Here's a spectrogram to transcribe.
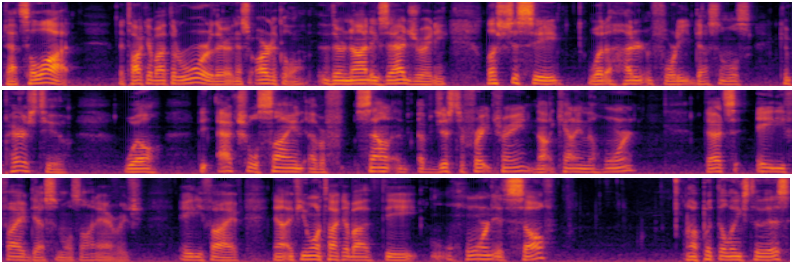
That's a lot. They talk about the roar there in this article. They're not exaggerating. Let's just see what 140 decimals compares to. Well, the actual sound of a sound of just a freight train, not counting the horn, that's 85 decimals on average. 85. Now, if you want to talk about the horn itself, I'll put the links to this.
